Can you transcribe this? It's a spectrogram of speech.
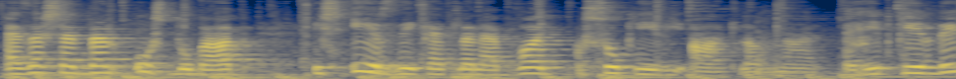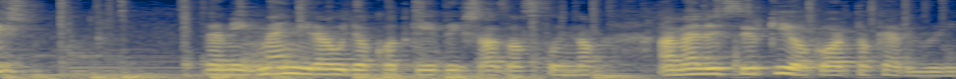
Ez esetben ostobább és érzéketlenebb vagy a sok évi átlagnál. Egyéb kérdés? De még mennyire, hogy akad kérdés az asszonynak, ám először ki akarta kerülni.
